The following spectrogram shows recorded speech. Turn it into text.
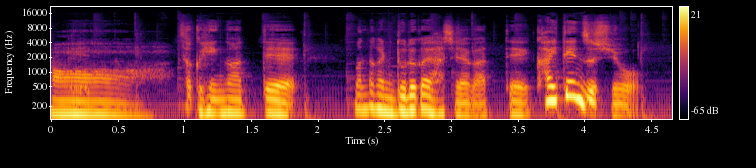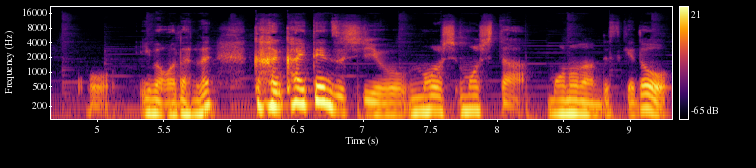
あ作品があって真ん中にどでかい柱があって回転寿司をこう今話題のねか 回転寿司を模し模したものなんですけど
